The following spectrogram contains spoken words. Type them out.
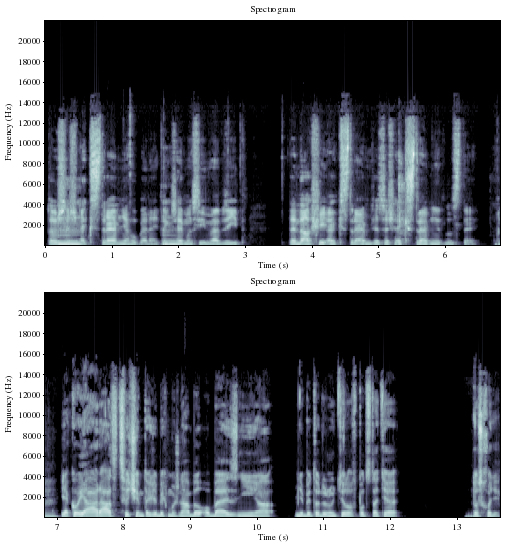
To už jsi Mm. extrémně hubený, takže Mm. musíme vzít ten další extrém, že jsi extrémně tlustý. Jako já rád cvičím, takže bych možná byl obézní a mě by to donutilo v podstatě to schodit.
